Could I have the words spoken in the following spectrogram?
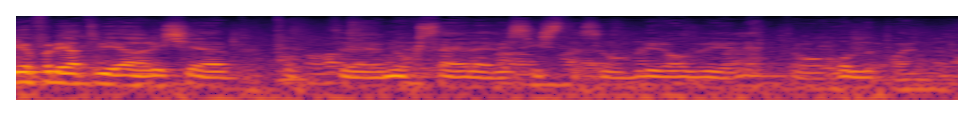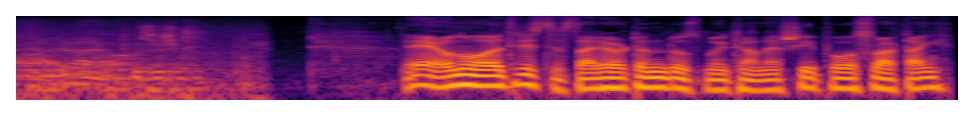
det er fordi at vi har ikke fått nok seire i det siste, så blir det aldri lett å holde på en, en posisjon. Det er jo noe av det tristeste jeg har hørt en Rosenborg-trener si på svært lenge.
